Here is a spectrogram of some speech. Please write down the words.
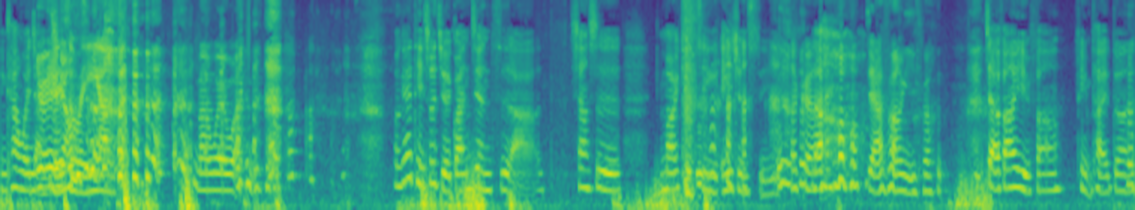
你看我也讲没什么一样的，蛮委婉的。我可以提出几个关键字啊，像是 marketing agency，然后甲方乙方，甲方乙方品牌端，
